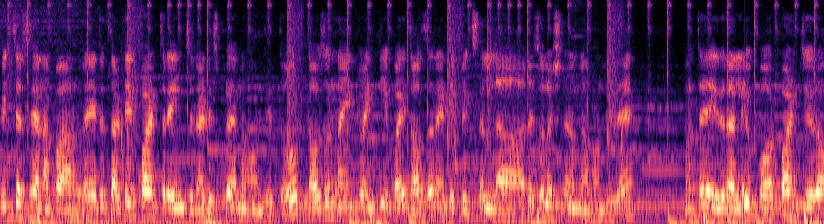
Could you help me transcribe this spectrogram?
ಫೀಚರ್ಸ್ ಏನಪ್ಪಾ ಅಂದ್ರೆ ಇದು ತರ್ಟೀನ್ ಪಾಯಿಂಟ್ ತ್ರೀ ಇಂಚಿನ ಡಿಸ್ಪ್ಲೇ ಹೊಂದಿದ್ದು. Thousand nine twenty by thousand eighty pixel resolution ಅನ್ನು ಹೊಂದಿದೆ. ಮತ್ತೆ ಇದರಲ್ಲಿ ಫೋರ್ ಪಾಯಿಂಟ್ ಜೀರೋ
